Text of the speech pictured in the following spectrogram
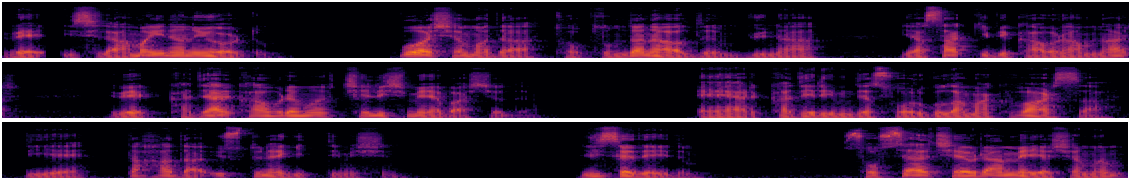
ve İslam'a inanıyordum. Bu aşamada toplumdan aldığım günah, yasak gibi kavramlar ve kader kavramı çelişmeye başladı. Eğer kaderimde sorgulamak varsa diye daha da üstüne gittim işin. Lisedeydim. Sosyal çevrem ve yaşamım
